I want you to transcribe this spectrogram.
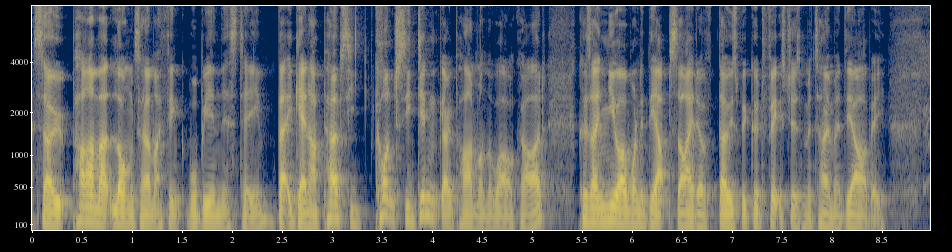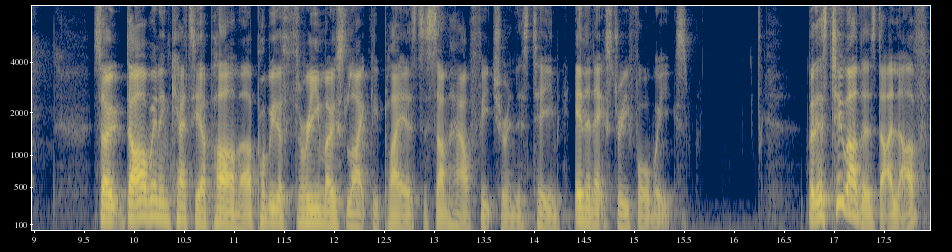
So Palmer long term, I think, will be in this team. But again, I purposely, consciously didn't go Palmer on the wild card because I knew I wanted the upside of those with good fixtures, Mitoma, Diaby. So Darwin and Nketiah Palmer are probably the three most likely players to somehow feature in this team in the next three, four weeks. But there's two others that I love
